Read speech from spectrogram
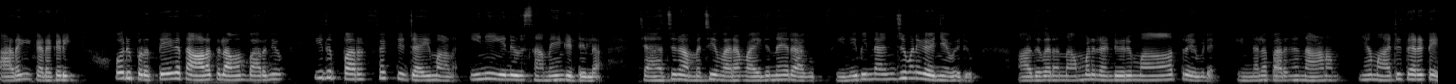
അടങ്ങി കിടക്കടി. ഒരു പ്രത്യേക താളത്തിൽ അവൻ പറഞ്ഞു ഇത് പെർഫെക്റ്റ് ടൈമാണ് ഇനി ഇങ്ങനെ ഒരു സമയം കിട്ടില്ല. ചാച്ചനും അമ്മച്ചിയും വരാൻ വൈകുന്നേരമാകും ഇനി പിന്നെ അഞ്ചു മണി കഴിഞ്ഞേ വരൂ. അതുവരെ നമ്മൾ രണ്ടുപേരും മാത്രം ഇവിടെ. ഇന്നലെ പറഞ്ഞ നാണം ഞാൻ മാറ്റിത്തരട്ടെ?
